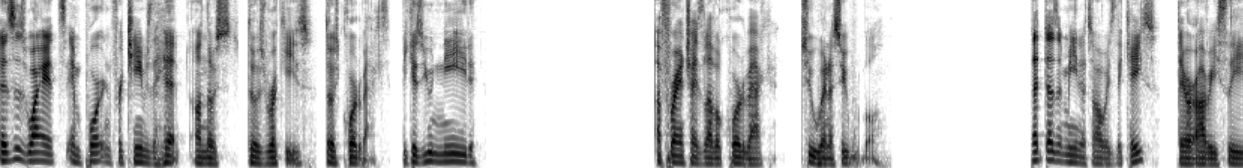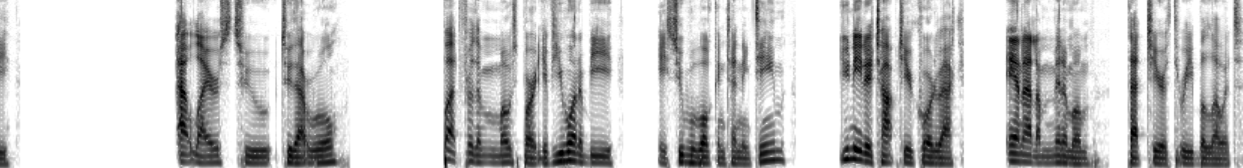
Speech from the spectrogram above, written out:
this is why it's important for teams to hit on those those rookies, those quarterbacks, because you need a franchise level quarterback to win a Super Bowl. That doesn't mean it's always the case. There are obviously outliers to to that rule. But for the most part, if you want to be a Super Bowl contending team, you need a top tier quarterback and at a minimum that tier 3 below it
